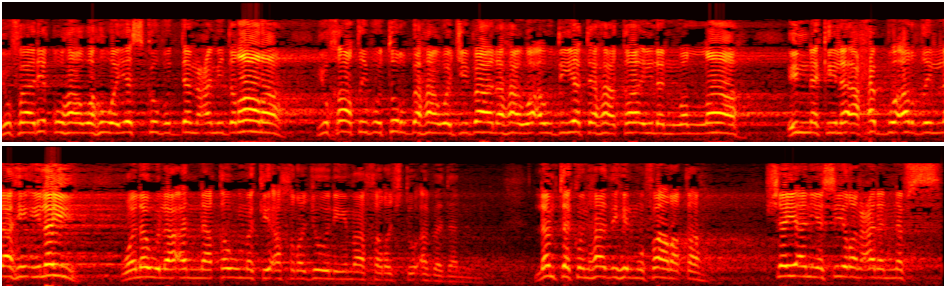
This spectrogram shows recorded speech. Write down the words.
يفارقها وهو يسكب الدمع مدرارا يخاطب تربها وجبالها وأوديتها قائلا والله إنك لأحب أرض الله الي ولولا أن قومك أخرجوني ما خرجت ابدا. لم تكن هذه المفارقة شيئا يسيرا على النفس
